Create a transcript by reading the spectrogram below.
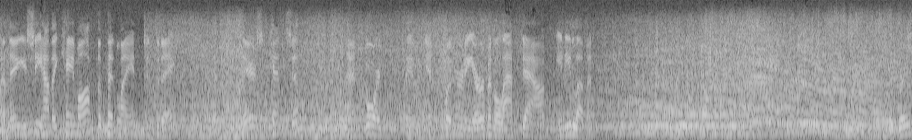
And there you see how they came off the pit lane today. There's Kenseth and Gordon. They have again put Ernie Irvan a lap down in 11. The green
